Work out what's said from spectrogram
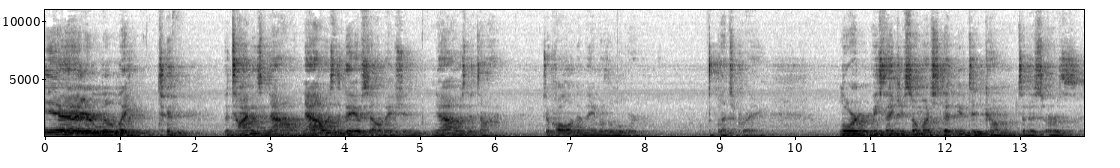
Yeah, you're a little late. the time is now. Now is the day of salvation. Now is the time to call on the name of the Lord. Let's pray. Lord, we thank you so much that you did come to this earth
